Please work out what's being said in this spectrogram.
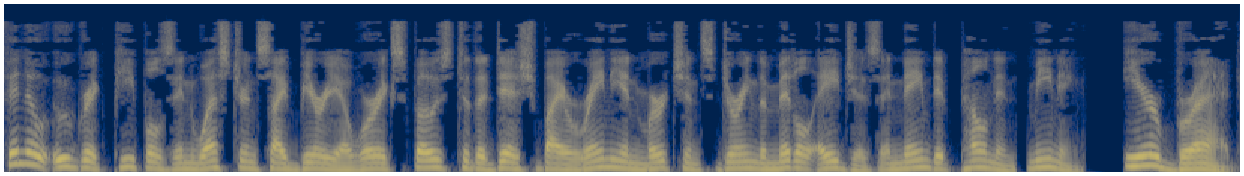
Finno-Ugric peoples in western Siberia were exposed to the dish by Iranian merchants during the Middle Ages and named it pelnin, meaning, ear bread.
